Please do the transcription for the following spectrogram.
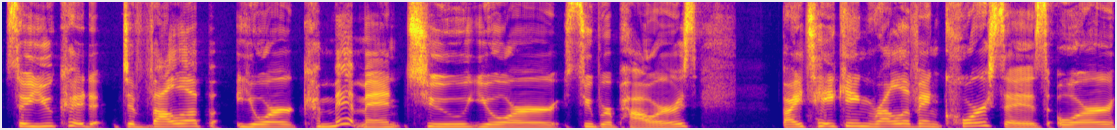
So you could develop your commitment to your superpowers by taking relevant courses or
